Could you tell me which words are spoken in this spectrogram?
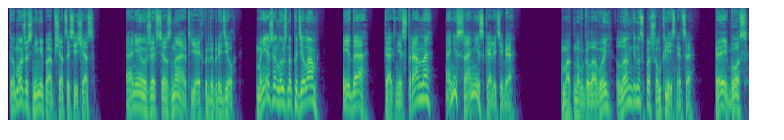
то можешь с ними пообщаться сейчас. Они уже все знают, я их предупредил. Мне же нужно по делам. И да, как ни странно, они сами искали тебя». Мотнув головой, Лангенус пошел к лестнице. «Эй, босс,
